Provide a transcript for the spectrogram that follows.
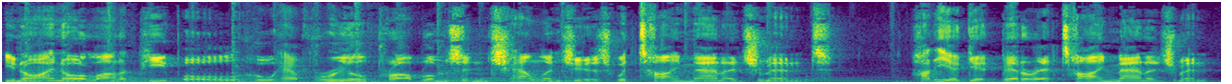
You know, I know a lot of people who have real problems and challenges with time management. How do you get better at time management?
